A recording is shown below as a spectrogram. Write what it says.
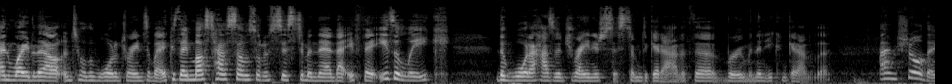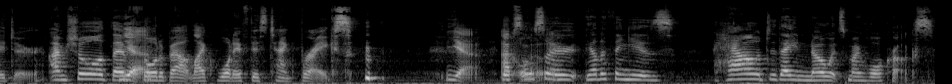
and wait it out until the water drains away. Because they must have some sort of system in there that if there is a leak, the water has a drainage system to get out of the room, and then you can get out of there. I'm sure they do. I'm sure they've Yeah. thought about like what if this tank breaks. Yeah, But absolutely. also, the other thing is, how do they know it's my Horcrux?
